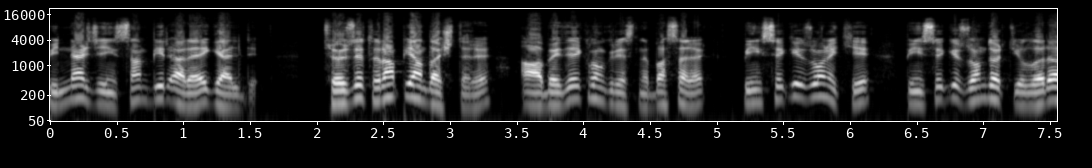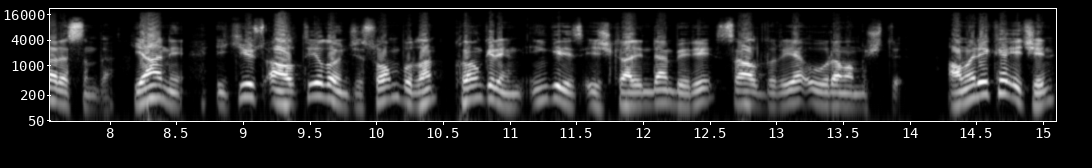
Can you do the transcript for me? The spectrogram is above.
binlerce insan bir araya geldi. Sözde Trump yandaşları ABD Kongresi'ne basarak 1812-1814 yılları arasında yani 206 yıl önce son bulan kongrenin İngiliz işgalinden beri saldırıya uğramamıştı. Amerika için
